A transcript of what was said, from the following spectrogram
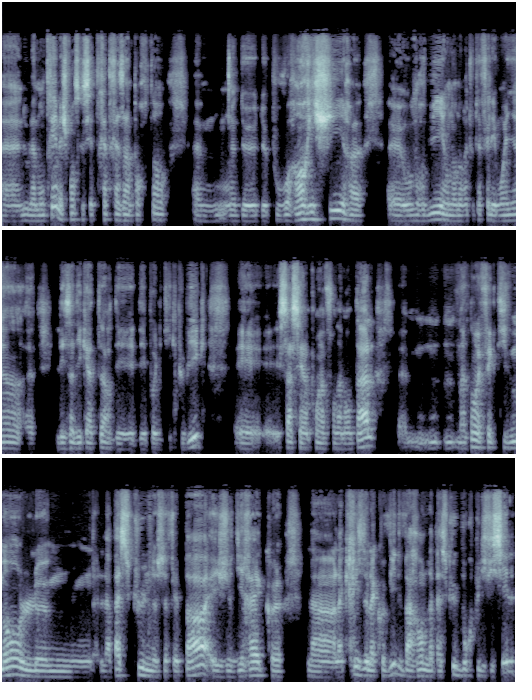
euh, nous l'a montré. Mais je pense que c'est très très important de, de, pouvoir enrichir. Aujourd'hui, on en aurait tout à fait les moyens, les indicateurs des, des politiques publiques. Et, et ça, c'est un point fondamental. maintenant, effectivement, le, la bascule ne se fait pas, et je dirais que la, crise de la Covid va rendre la bascule beaucoup plus difficile,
